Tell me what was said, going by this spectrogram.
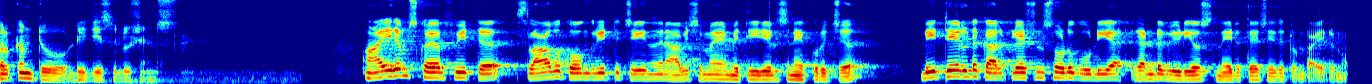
Welcome to D G solutions ആയിരം സ്ക്വയർ ഫീറ്റ് സ്ലാബ് കോൺക്രീറ്റ് ചെയ്യുന്നതിന് ആവശ്യമായ മെറ്റീരിയൽസിനെ കുറിച്ച് ഡീറ്റെയിൽഡ് കാൽക്കുലേഷൻസോട് കൂടിയ രണ്ട് വീഡിയോസ് നേരത്തെ ചെയ്തിട്ടുണ്ടായിരുന്നു.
